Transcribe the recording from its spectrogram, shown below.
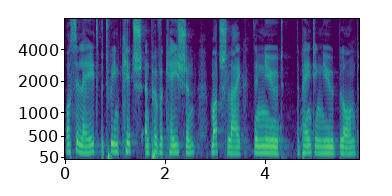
oscillates between kitsch and provocation, much like the nude, the painting Nude Blonde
